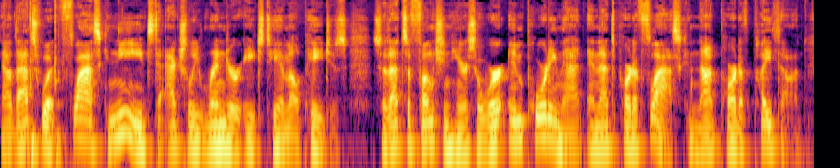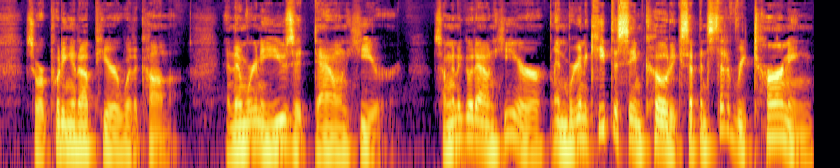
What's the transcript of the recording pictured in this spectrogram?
Now that's what Flask needs to actually render HTML pages. So that's a function here. So we're importing that and that's part of Flask, not part of Python. So we're putting it up here with a comma. And then we're going to use it down here. So I'm going to go down here and we're going to keep the same code except instead of returning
